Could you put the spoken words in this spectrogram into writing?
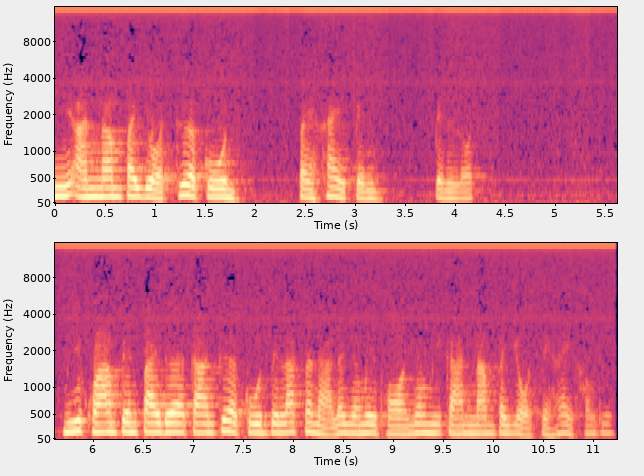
มีอันนำประโยชน์เกื้อกูลไปให้เป็นเป็นรถ มีความเป็นไปโดยการเกื้อกูลเป็นลักษณะแล้วยังไม่พอยังมีการนำประโยชน์ไปให้เขาด้วย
